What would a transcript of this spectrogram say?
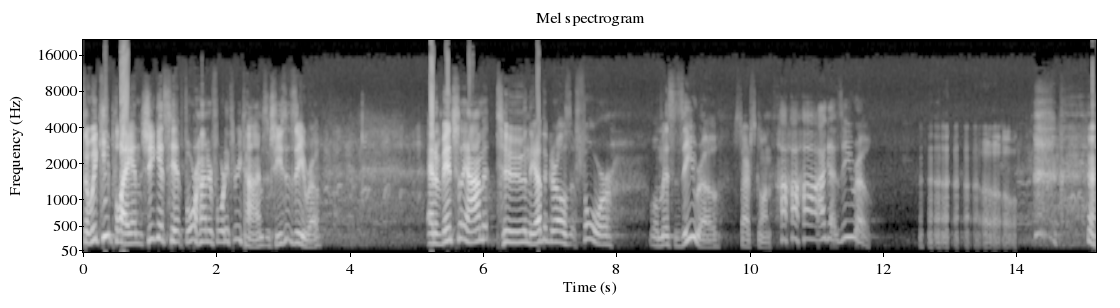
So we keep playing. She gets hit 443 times, and she's at zero. and eventually I'm at two, and the other girl's at four. Well, Miss Zero starts going, Ha ha ha, I got zero. Oh.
